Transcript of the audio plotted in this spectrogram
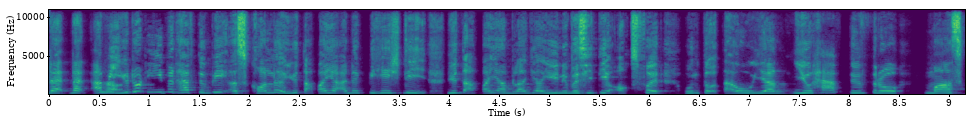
that that I mean No. you don't even have to be a scholar. You tak payah ada PhD you tak payah belajar University Oxford untuk tahu yang you have to throw mask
